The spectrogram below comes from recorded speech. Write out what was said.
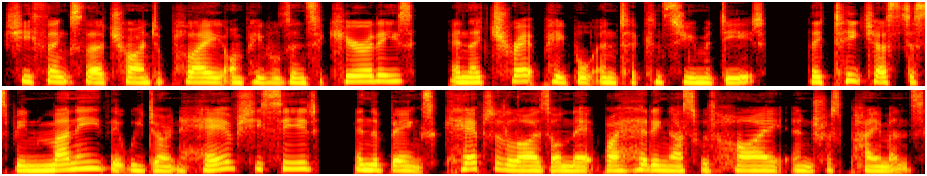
She thinks they're trying to play on people's insecurities and they trap people into consumer debt. They teach us to spend money that we don't have, she said, and the banks capitalize on that by hitting us with high interest payments.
